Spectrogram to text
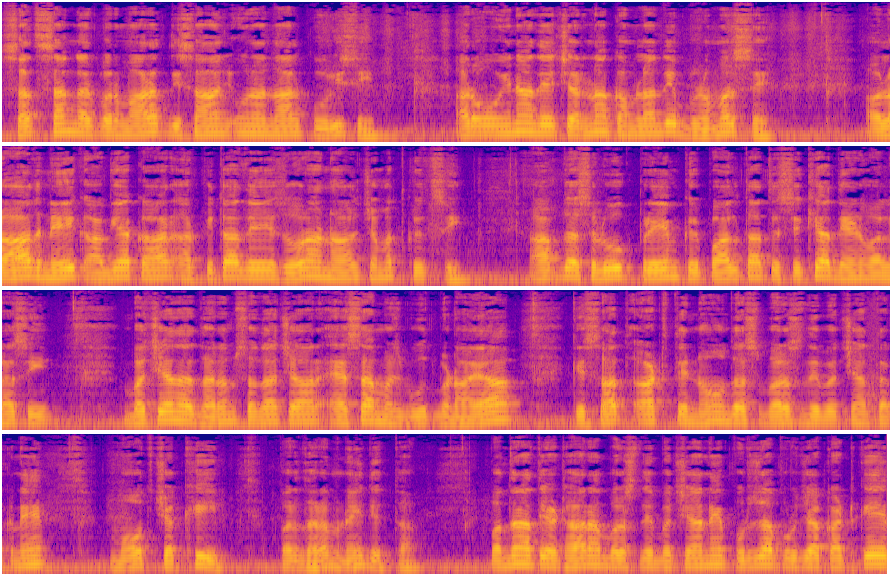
ਸਤਸੰਗ ਔਰ ਪਰਮਾਰਥ ਦੀ ਸਾਂਝ ਉਹਨਾਂ ਨਾਲ ਪੂਰੀ ਸੀ। ਔਰ ਉਹ ਇਹਨਾਂ ਦੇ ਚਰਨਾ ਕਮਲਾਂ ਦੇ ਭ੍ਰਮਰ ਸੇ। ਔਲਾਦ ਨੇਕ ਆਗਿਆਕਾਰ ਔਰ ਪਿਤਾ ਦੇ ਜ਼ੋਰਾਂ ਨਾਲ ਚਮਤਕ੍ਰਿਤ ਸੀ। ਆਪ ਦਾ ਸਲੂਕ ਪ੍ਰੇਮ, ਕਿਰਪਾਲਤਾ ਤੇ ਸਿੱਖਿਆ ਦੇਣ ਵਾਲਾ ਸੀ। ਬੱਚਿਆਂ ਦਾ ਧਰਮ ਸਦਾਚਾਰ ਐਸਾ ਮਜ਼ਬੂਤ ਬਣਾਇਆ ਕਿ 7 8 ਤੇ 9 10 ਬਰਸ ਦੇ ਬੱਚਿਆਂ ਤੱਕ ਨੇ ਮੌਤ ਚੱਖੀ ਪਰ ਧਰਮ ਨਹੀਂ ਦਿੱਤਾ। 15 ਤੇ 18 ਬਰਸ ਦੇ ਬੱਚਿਆਂ ਨੇ ਪੁਰਜਾ ਪੁਰਜਾ ਕੱਟ ਕੇ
